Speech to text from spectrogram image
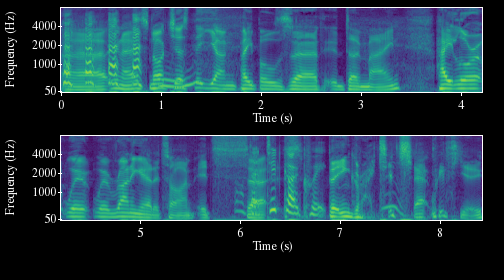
Uh, you know, it's not just the young people's uh, domain. Hey, Laura, we're, we're running out of time. It's Oh, that uh, did go it's quick. Been great to chat with you.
